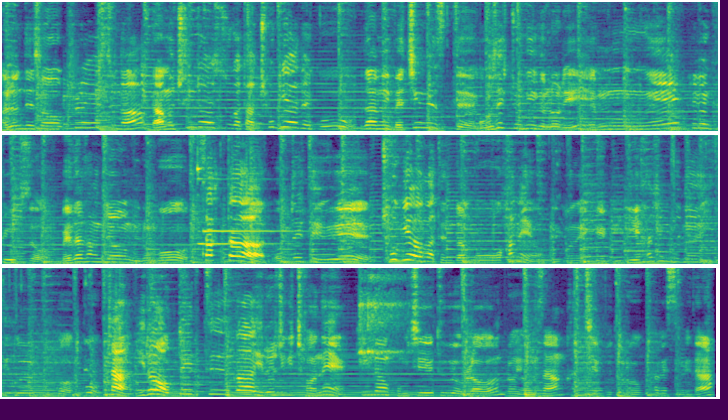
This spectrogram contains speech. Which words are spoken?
관련돼서 플레이 횟수나 남은 충전 횟수가 다 초기화되고 그 다음에 매칭 리스트 오색 조기 글러리 앵무의 해변 교육소 메달 상점 이런 거 싹 다 업데이트 이후에 초기화가 된다고 하네요. 이번에 이게 미리 하신 분은 이득을 볼 것 같고. 자 이런 업데이트가 이루어지기 전에 킹덤 공식 유튜브에 올라온 그런 영상 같이 보도록 하겠습니다.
